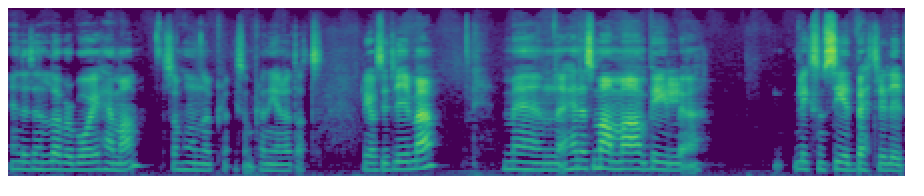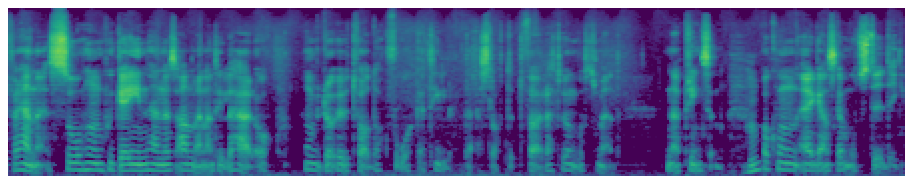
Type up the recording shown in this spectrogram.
en liten loverboy hemma som hon liksom planerat att leva sitt liv med. Men hennes mamma vill liksom se ett bättre liv för henne så hon skickar in hennes anmälan till det här och hon blir då utvald och får åka till det här slottet för att umgås med den här prinsen. Mm. Och hon är ganska motstridig.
